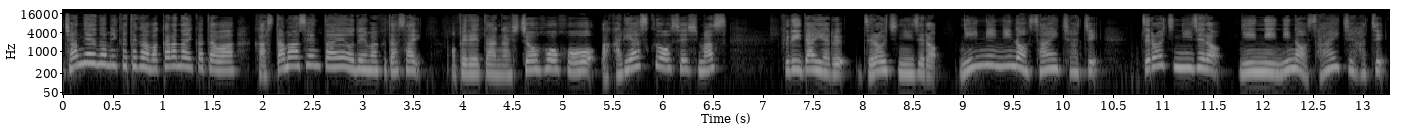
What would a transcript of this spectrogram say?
チャンネルの見方がわからない方は、カスタマーセンターへお電話ください。オペレーターが視聴方法をわかりやすくお教えします。フリーダイヤル0120-222-318 0120-222-318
